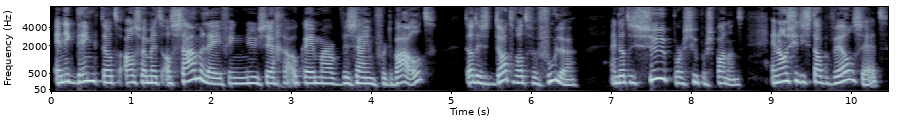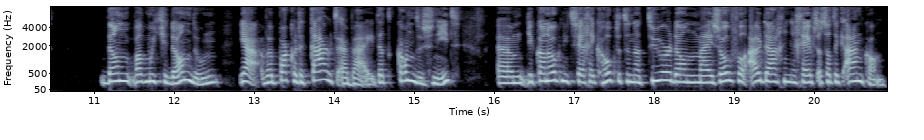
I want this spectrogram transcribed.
En ik denk dat als we met als samenleving nu zeggen: oké, maar we zijn verdwaald, dat is dat wat we voelen. En dat is super, super spannend. En als je die stap wel zet, dan wat moet je dan doen? Ja, we pakken de kaart erbij. Dat kan dus niet. Um, je kan ook niet zeggen, ik hoop dat de natuur dan mij zoveel uitdagingen geeft als dat ik aan kan.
